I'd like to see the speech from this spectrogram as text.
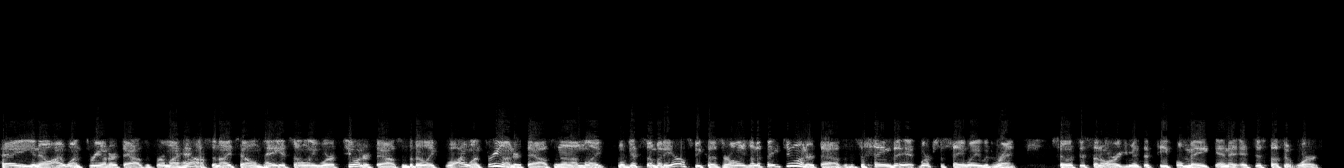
"Hey, you know, I want three hundred thousand for my house," and I tell them, "Hey, it's only worth two hundred thousand. But they're like, "Well, I want three hundred thousand, and I'm like, "Well, get somebody else because they're only going to pay two hundred thousand. It's the same. Thing. It works the same way with rent. So it's just an argument that people make, and it, it just doesn't work.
